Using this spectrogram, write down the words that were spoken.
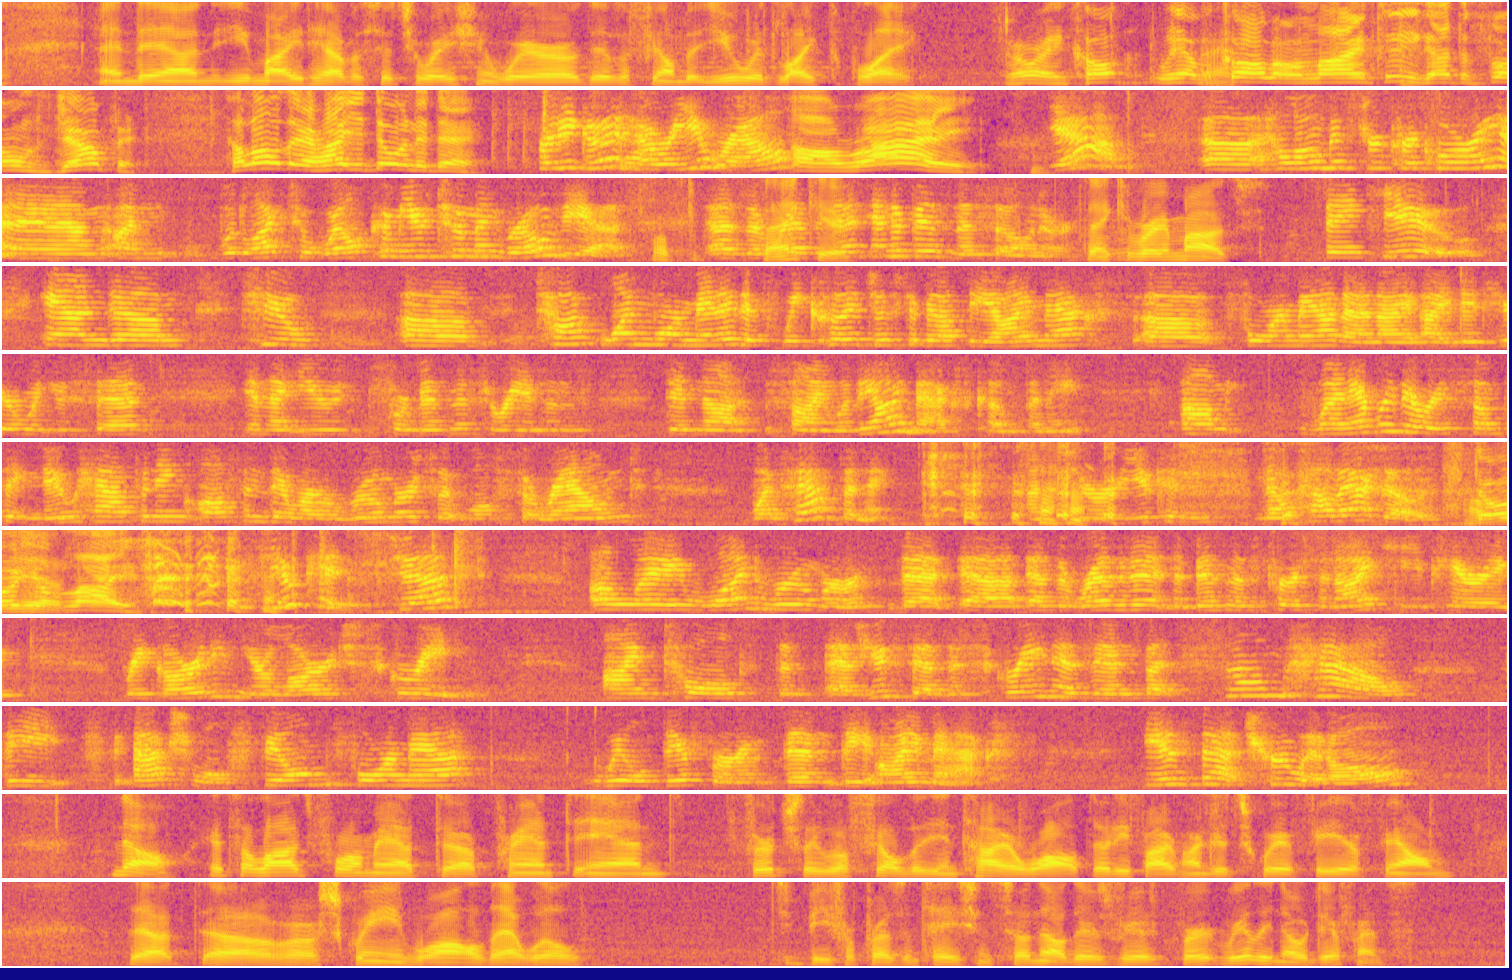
and then you might have a situation where there's a film that you would like to play. All right, call, we have a Right. caller online, too. You got the phones jumping. Hello there, how you doing today? Pretty good. How are you, Ralph? All right. Yeah. Uh, hello, Mr. Krikorian, and I would like to welcome you to Monrovia Well, as a thank you. resident and a business owner. Thank you very much. Thank you. And um, to um, talk one more minute, if we could, just about the IMAX uh, format. And I, I did hear what you said in that you, for business reasons, did not sign with the IMAX company. Um, whenever there is something new happening, often there are rumors that will surround what's happening. I'm sure you can know how that goes. Story yes. of life. If you can just allay one rumor that, uh, as a resident and a business person, I keep hearing regarding your large screen. I'm told that, as you said, the screen is in, but somehow the actual film format will differ than the IMAX. Is that true at all? No, it's a large format uh, print and virtually will fill the entire wall, 3,500 square feet of film, that, uh, or screen wall that will be for presentation. So no, there's re re- really no difference.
